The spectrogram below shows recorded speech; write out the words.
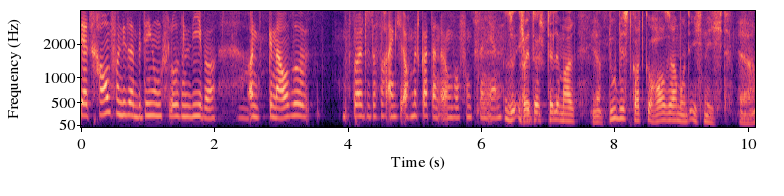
der Traum von dieser bedingungslosen Liebe. Ja. Und genauso sollte das doch eigentlich auch mit Gott dann irgendwo funktionieren. Also ich unterstelle mal, ja. du bist Gott gehorsam und ich nicht. Ja.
